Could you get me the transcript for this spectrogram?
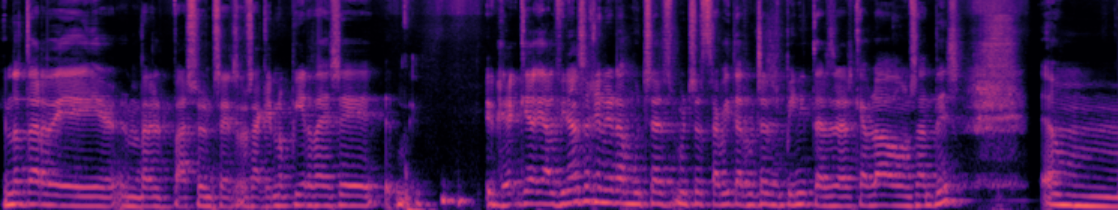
que no tarde en dar el paso en ser, o sea, que no pierda ese... Que, que al final se generan muchas, muchos tramitas, muchas espinitas de las que hablábamos antes, em,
